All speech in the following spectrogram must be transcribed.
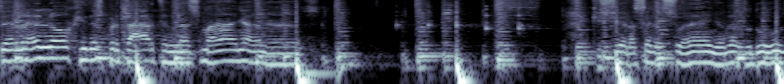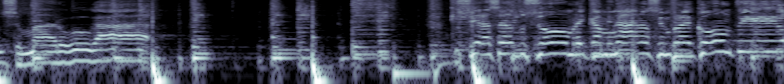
Ser reloj y despertarte en las mañanas. Quisiera ser el sueño de tu dulce madrugada. Quisiera ser tu sombra y caminar siempre contigo.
